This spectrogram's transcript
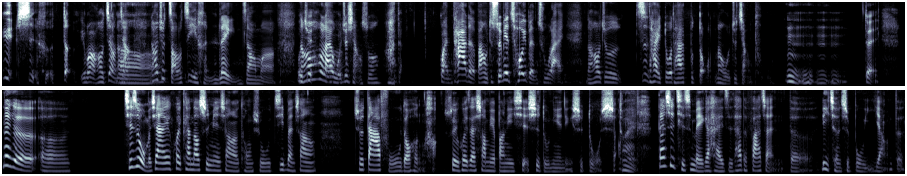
月适合的有没有？然后这样这样，然后就找到自己很累，你知道吗？然后后来我就想说，管他的，反正我就随便抽一本出来，然后就字太多他不懂，那我就讲图。嗯嗯嗯嗯，对，那个呃，其实我们现在会看到市面上的童书，基本上。就大家服务都很好，所以会在上面帮你写适读年龄是多少。对，但是其实每个孩子他的发展的历程是不一样的。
